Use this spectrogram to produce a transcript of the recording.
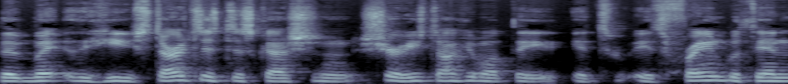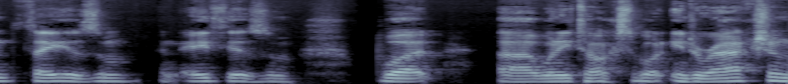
The, he starts his discussion. Sure, he's talking about the it's it's framed within theism and atheism, but uh, when he talks about interaction,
